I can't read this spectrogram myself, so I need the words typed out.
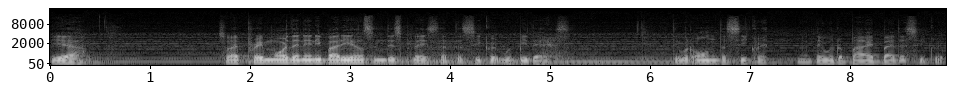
Yeah. So I pray more than anybody else in this place that the secret would be theirs. They would own the secret, they would abide by the secret.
